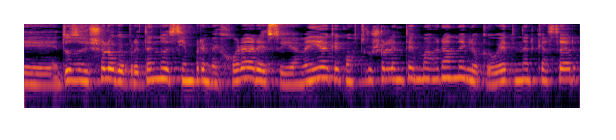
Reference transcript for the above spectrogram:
eh, entonces yo lo que pretendo es siempre mejorar eso y a medida que construyo lentes más grandes lo que voy a tener que hacer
